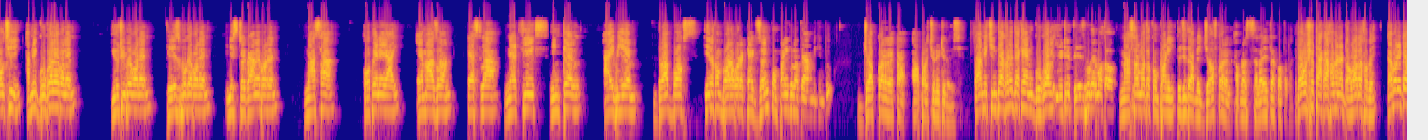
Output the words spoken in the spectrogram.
বলছি, আপনি গুগলে বলেন ইউটিউবে বলেন ফেসবুকে বলেন ইনস্টাগ্রামে বলেন NASA OpenAI Amazon Tesla Netflix Intel IBM Dropbox এরকম বড় বড় ট্যাক্স জয়েন্ট কোম্পানিগুলোতে আপনি কিন্তু জব করার একটা অপরচুনিটি রয়েছে। তা আপনি চিন্তা করে দেখেন গুগল ইউটিউব ফেসবুকের মতো নাসার মতো কোম্পানি, তো যদি আপনি জব করেন, আপনার স্যালারিটা কত টাকা? এটা অবশ্য টাকা হবে না ডলার হবে। এবং এটা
